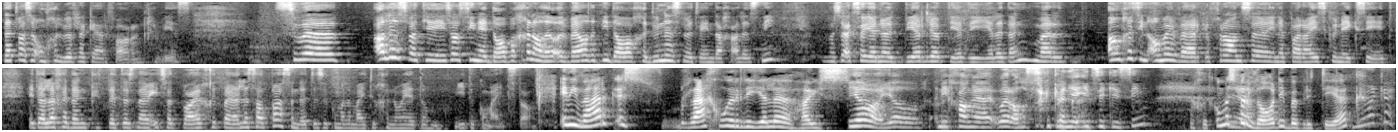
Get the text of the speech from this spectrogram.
dit was 'n ongelooflike ervaring geweest. So alles wat jy hier sou sien het daar begin al alhoewel dit nie daar gedoen is noodwendig alles nie. Maar so ek sou jou nou deurloop deur die hele ding, maar aangesien al my werk 'n Franse en 'n Parys koneksie het, het hulle gedink dit is nou iets wat baie goed by hulle sal pas en dit is hoekom hulle my toe genooi het om hier te kom uitstaan. En die werk is reg oor die hele huis. Ja, heel in die gange oral kan jy ietsiekie sien. Nou goed, kom ons ja. verlaat die biblioteek. Ja, kyk.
